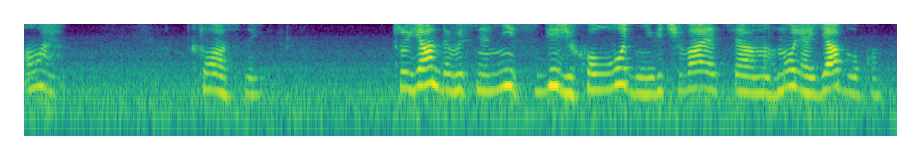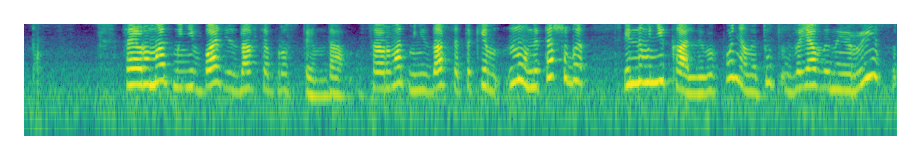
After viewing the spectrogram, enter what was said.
Ой, класний. Троянди весняні, свіжі, холодні, відчувається магнолія, яблуко. Цей аромат мені в базі здався простим. Да. Цей аромат мені здався таким, ну, не те, щоб він не унікальний, ви поняли? Тут заявлений рис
